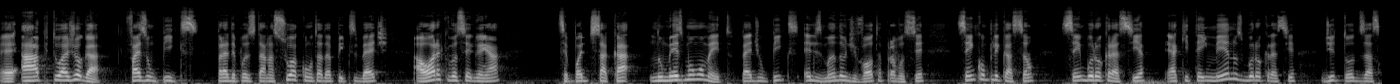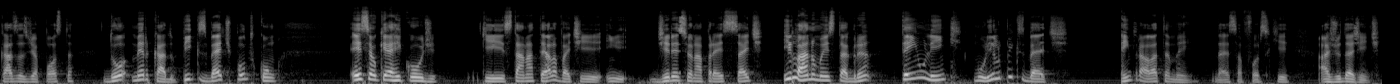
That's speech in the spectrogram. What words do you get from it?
é, apto a jogar. Faz um Pix para depositar na sua conta da Pixbet. A hora que você ganhar, você pode sacar no mesmo momento. Pede um Pix, eles mandam de volta para você, sem complicação, sem burocracia. É a que tem menos burocracia de todas as casas de aposta do mercado. Pixbet.com. Esse é o QR Code que está na tela, vai te direcionar para esse site. E lá no meu Instagram tem um link, Murilo Pixbet. Entra lá também, dá essa força que ajuda a gente.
